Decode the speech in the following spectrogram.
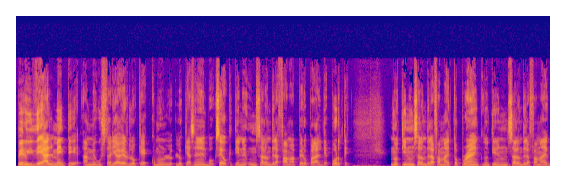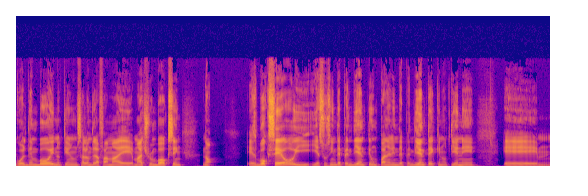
Pero idealmente a mí me gustaría ver lo que, como lo, que hacen en el boxeo, que tienen un salón de la fama, pero para el deporte. No tienen un salón de la fama de Top Rank, no tienen un salón de la fama de Golden Boy, no tienen un salón de la fama de Matchroom Boxing. No, es boxeo y, eso es independiente, un panel independiente que no tiene... Em,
